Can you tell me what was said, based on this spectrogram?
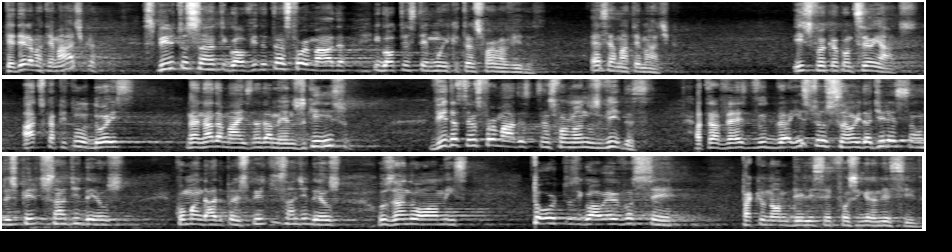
Entenderam a matemática? Espírito Santo igual vida transformada, igual testemunho que transforma vidas. Essa é a matemática. Isso foi o que aconteceu em Atos. Atos capítulo 2 não é nada mais, nada menos do que isso. Vidas transformadas, transformando vidas, através do, da instrução e da direção do Espírito Santo de Deus, comandado pelo Espírito Santo de Deus, usando homens tortos igual eu e você, para que o nome dele fosse engrandecido.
